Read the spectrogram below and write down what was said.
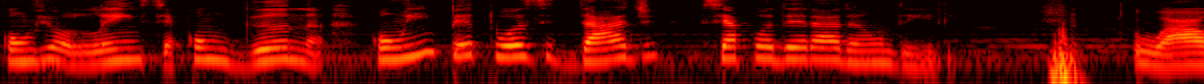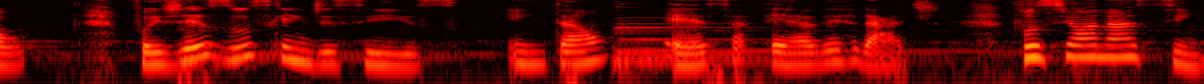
com violência, com gana, com impetuosidade se apoderarão dele. Uau! Foi Jesus quem disse isso. Então, essa é a verdade. Funciona assim:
